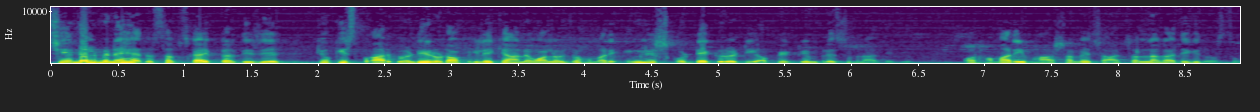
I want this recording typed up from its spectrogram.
चैनल में नए हैं तो सब्सक्राइब कर दीजिए, क्योंकि इस प्रकार के मैं ढेरों टॉपिक लेके आने वाला हूँ, जो हमारी इंग्लिश को डेकोरेटिव अफेक्टिव इंप्रेसिव बना देगी। और हमारी भाषा में चार चल लगा देगी, दोस्तों।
